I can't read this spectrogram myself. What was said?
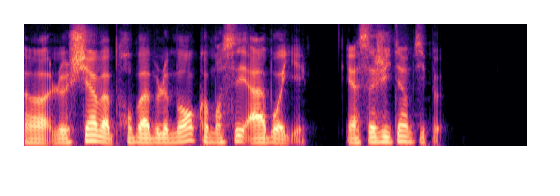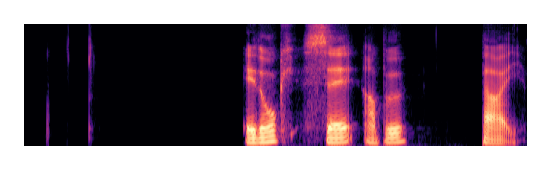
euh, le chien va probablement commencer à aboyer et à s'agiter un petit peu. Et donc, c'est un peu pareil.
